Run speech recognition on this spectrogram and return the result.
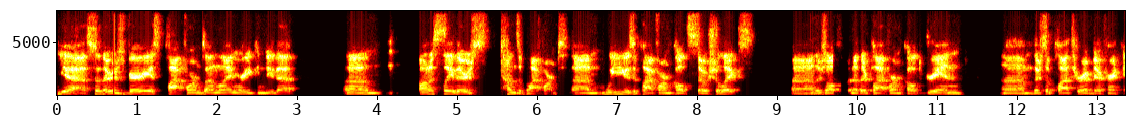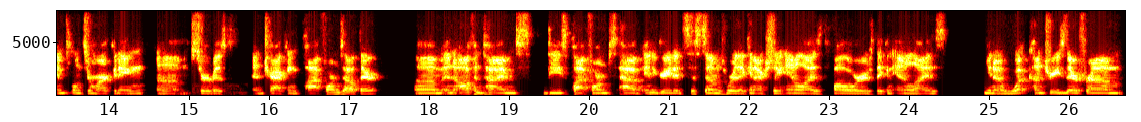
Yeah, so there's various platforms online where you can do that. Um, honestly, there's tons of platforms. Um, we use a platform called Socialix. Uh, there's also another platform called Grin. Um, there's a plethora of different influencer marketing um, service and tracking platforms out there. Um, and oftentimes, these platforms have integrated systems where they can actually analyze the followers. They can analyze, you know, what countries they're from,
